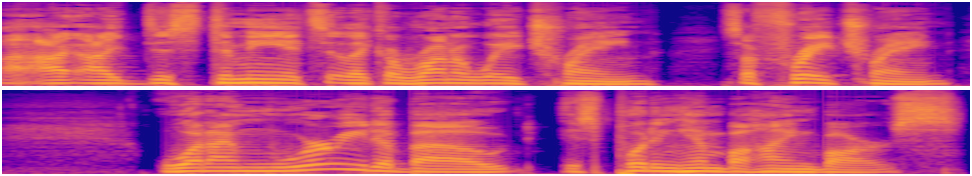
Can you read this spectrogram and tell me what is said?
I, I just, to me, it's like a runaway train. It's a freight train. What I'm worried about is putting him behind bars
